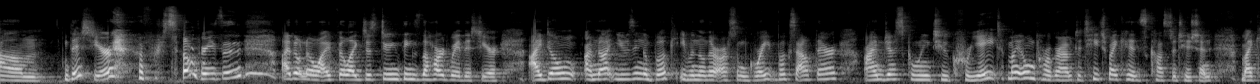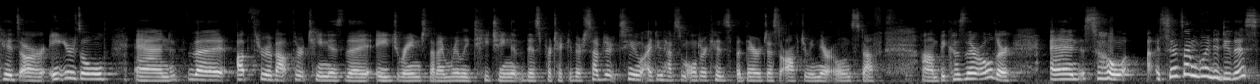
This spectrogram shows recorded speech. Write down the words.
um, this year, for some reason, I don't know, I feel like just doing things the hard way this year. I don't, I'm not using a book, even though there are some great books out there. I'm just going to create my own program to teach my kids Constitution. My kids are eight years old and the up through about 13 is the age range that I'm really teaching this particular subject to. I do have some older kids, but they're just off doing their own stuff um, because they're older. And so since I'm going to do this,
